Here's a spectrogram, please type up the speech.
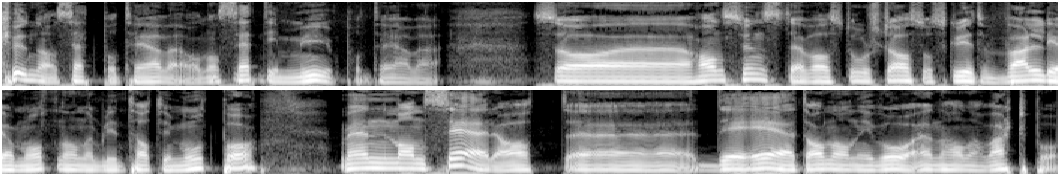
kunne ha sett på TV. Og har sett de mye på TV. Så uh, han syns det var stor stas og skryter veldig av måten han er blitt tatt imot på. Men man ser at uh, det er et annet nivå enn han har vært på.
